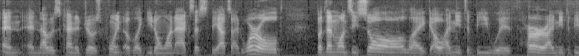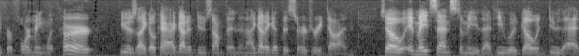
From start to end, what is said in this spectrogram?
and and that was kind of Joe's point of like you don't want access to the outside world but then once he saw like oh I need to be with her I need to be performing with her he was like okay I got to do something and I got to get this surgery done so it made sense to me that he would go and do that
